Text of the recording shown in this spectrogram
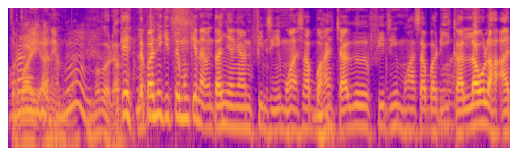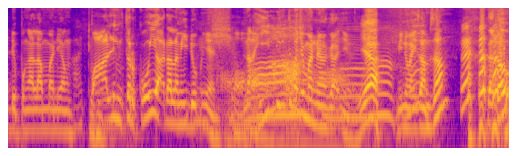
Terbaik, Orang Anim. Hmm. Okey, lepas ni kita mungkin nak tanya dengan Fin sendiri muhasabah eh. Cara Fin sendiri muhasabah diri kalaulah ada pengalaman yang paling terkoyak dalam hidup ni kan. Nak healing tu macam mana agaknya? Ya. Minum air zam-zam? tak tahu?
